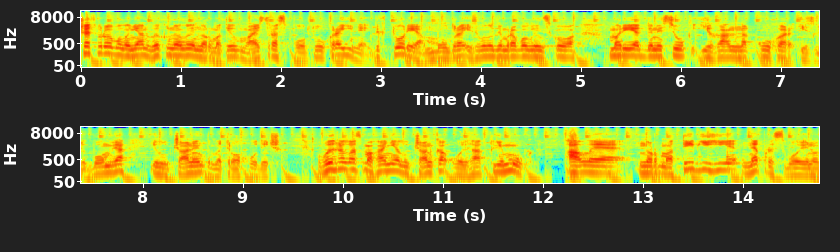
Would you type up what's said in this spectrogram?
Четверо волонян виконали норматив майстра спорту України: Вікторія Мудра із Володимира Волинського, Марія Денисюк і Ганна Кухар із Любомля і лучанин Дмитро Худич. Виграла змагання лучанка Ольга Клімук. але норматив її не присвоєно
